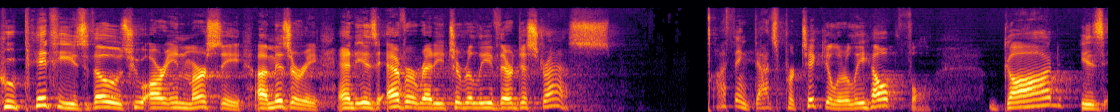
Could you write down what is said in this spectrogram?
who pities those who are in mercy, uh, misery, and is ever ready to relieve their distress. I think that's particularly helpful. God is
